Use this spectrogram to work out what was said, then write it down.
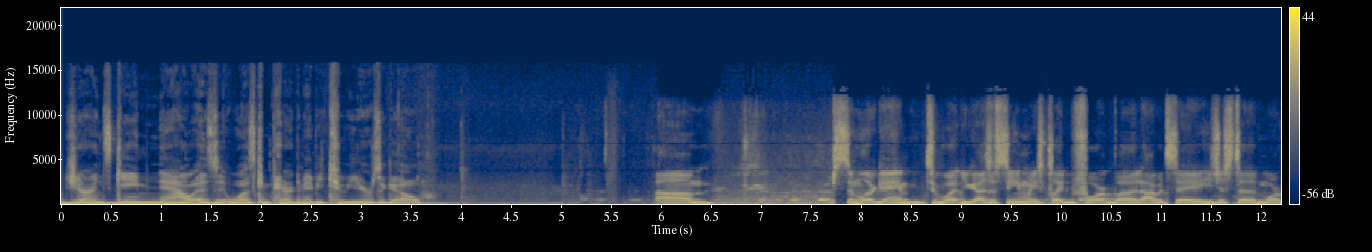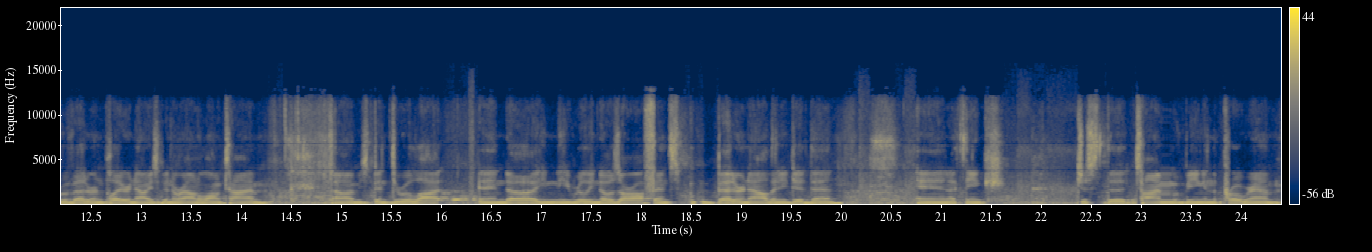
Jaren's game now as it was compared to maybe two years ago? Um, similar game to what you guys have seen when he's played before, but I would say he's just a more of a veteran player now. He's been around a long time. Um, he's been through a lot, and uh, he, he really knows our offense better now than he did then. And I think just the time of being in the program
